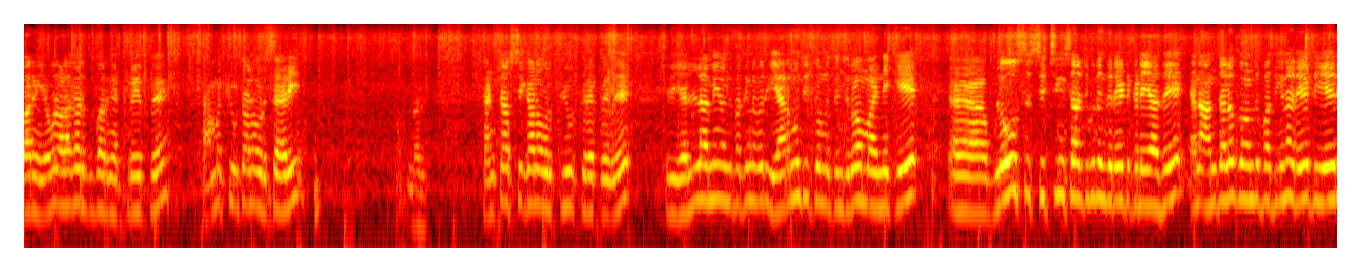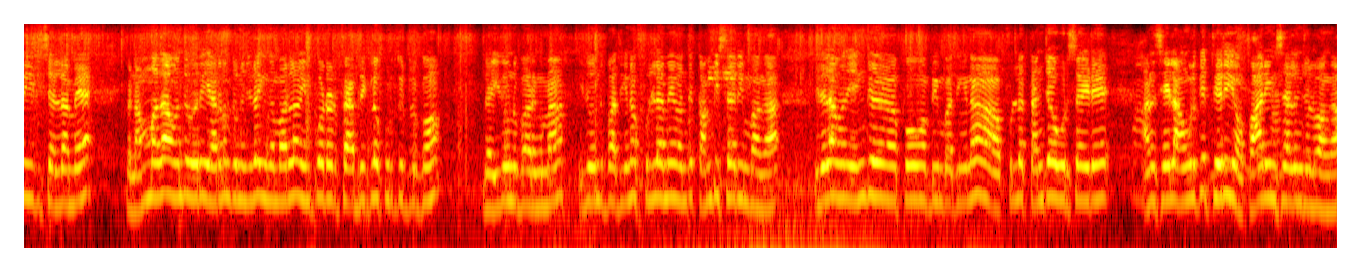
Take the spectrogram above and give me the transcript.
பாருங்கள் எவ்வளோ அழகாக இருக்குது பாருங்கள் க்ரேப்பு செம க்யூட்டான ஒரு saree. ஃபண்டாஸ்டிக்கான ஒரு பியூர் க்ரேப் இது. இது எல்லாமே வந்து பார்த்தீங்கன்னா ஒரு இரநூத்தி தொண்ணூத்தஞ்சு ரூபா இன்றைக்கி ப்ளவுஸ் ஸ்டிச்சிங் சார்ஜ் கூட இந்த ரேட் கிடையாது. ஏன்னா அந்த அளவுக்கு வந்து பார்த்தீங்கன்னா ரேட்டு ஏறிடுச்சு எல்லாமே. இப்போ நம்ம தான் வந்து ஒரு இரநூத்தஞ்சு ரூபா இந்த மாதிரிலாம் இம்போர்ட்டட் ஃபேப்ரிக்லாம் கொடுத்துட்ருக்கோம் இந்த இது ஒன்று பாருங்கம்மா. இது வந்து பார்த்திங்கன்னா ஃபுல்லாமே வந்து கம்பி சாரிம்பாங்க. இதெல்லாம் வந்து எங்கே போகும் அப்படின்னு பார்த்தீங்கன்னா ஃபுல்லாக தஞ்சாவூர் சைடு அந்த சைடில் அவங்களுக்கே தெரியும். ஃபாரின் சேலுன்னு சொல்லுவாங்க.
